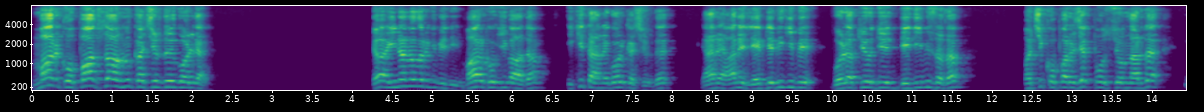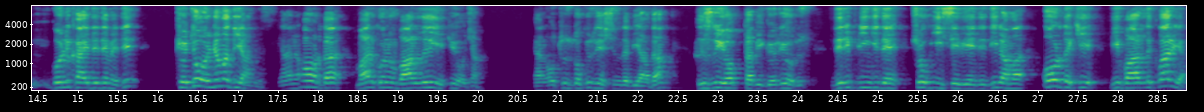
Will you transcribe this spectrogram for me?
Marco Paxao'nun kaçırdığı goller. Ya inanılır gibi değil. Marco gibi adam iki tane gol kaçırdı. Yani hani leblebi gibi gol atıyor diye dediğimiz adam maçı koparacak pozisyonlarda golü kaydedemedi. Kötü oynamadı yalnız. Yani orada Marco'nun varlığı yetiyor hocam. Yani 39 yaşında bir adam. Hızlı yok tabii görüyoruz. Driplingi de çok iyi seviyede değil ama oradaki bir varlık var ya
